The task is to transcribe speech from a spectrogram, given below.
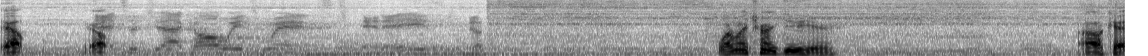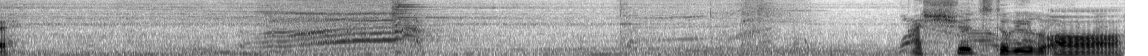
Yep. Yep. That's a Jack always wins. Today's. What am I trying to do here? Okay. I should still be able. Oh,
